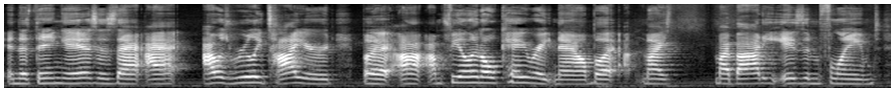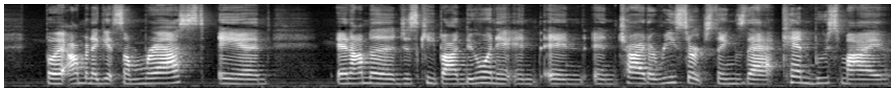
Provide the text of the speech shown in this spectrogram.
and the thing is is that I I was really tired, but I, I'm feeling okay right now. But my my body is inflamed, but I'm gonna get some rest and and I'm gonna just keep on doing it and and and try to research things that can boost my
